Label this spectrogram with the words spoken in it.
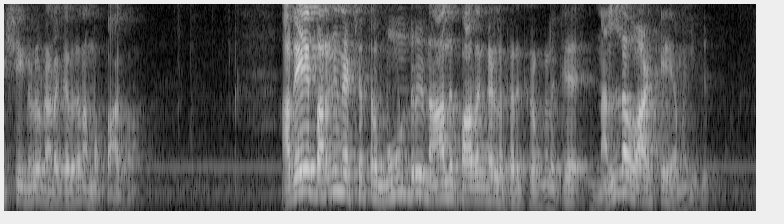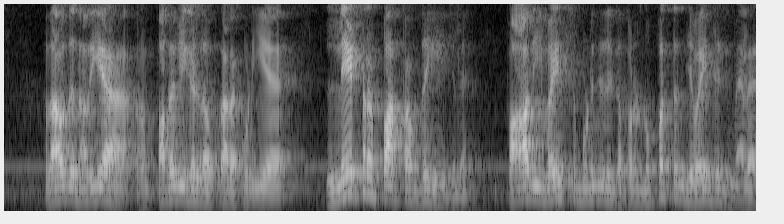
விஷயங்களும் நடக்கிறத நம்ம பார்க்குறோம் அதே பரணி நட்சத்திரம் மூன்று நாலு பாதங்களில் பிறக்கிறவங்களுக்கு நல்ல வாழ்க்கை அமையுது. அதாவது நிறையா பதவிகளில் உட்காரக்கூடிய லேட்டர் பார்ட் ஆஃப் த ஏஜில் பாதி வயசு முடிஞ்சதுக்கப்புறம் முப்பத்தஞ்சு வயசுக்கு மேலே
